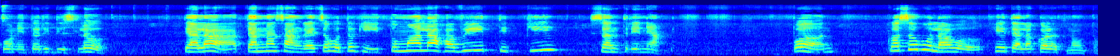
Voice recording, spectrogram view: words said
कोणीतरी दिसलं. त्याला त्यांना सांगायचं होतं की तुम्हाला हवी तितकी संत्री न्या. पण कसं बोलावं हे त्याला कळत नव्हतं.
